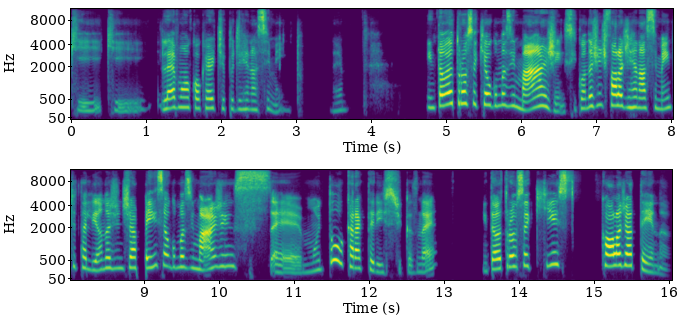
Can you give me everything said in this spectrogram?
que, que levam a qualquer tipo de renascimento. né? Então, eu trouxe aqui algumas imagens, que quando a gente fala de renascimento italiano, a gente já pensa em algumas imagens é, muito características, né? Então, eu trouxe aqui a Escola de Atenas,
